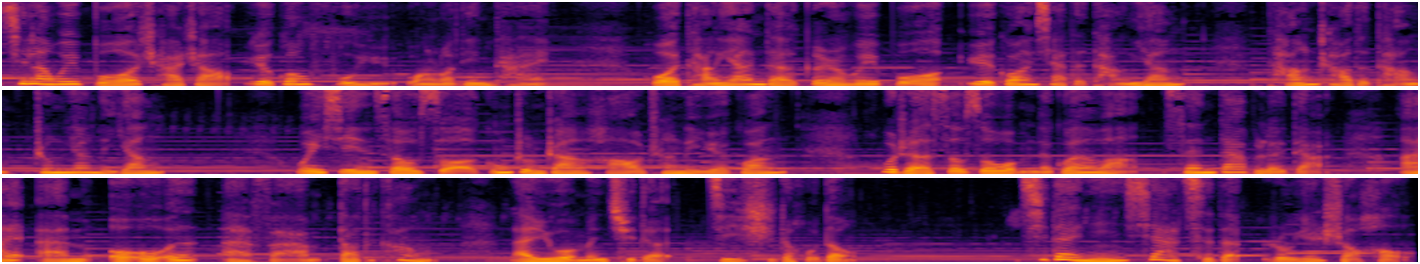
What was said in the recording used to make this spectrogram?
新浪微博，查找“月光浮语”网络电台，或唐央的个人微博“月光下的唐央”，唐朝的唐，中央的央。微信搜索公众账号“城里月光”，或者搜索我们的官网三 w 点 i m o o n f m dot com 来与我们取得及时的互动。期待您下次的如约守候。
